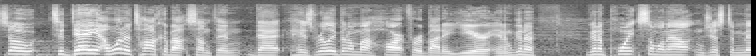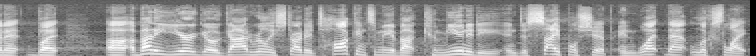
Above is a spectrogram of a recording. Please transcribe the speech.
So, today I want to talk about something that has really been on my heart for about a year, and I'm going to I'm going to point someone out in just a minute, but uh, about a year ago, God really started talking to me about community and discipleship and what that looks like.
